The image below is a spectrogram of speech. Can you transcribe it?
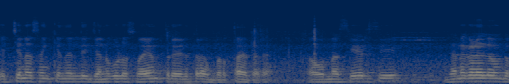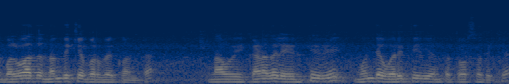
ಹೆಚ್ಚಿನ ಸಂಖ್ಯೆಯಲ್ಲಿ ಜನಗಳು ಸ್ವಯಂ ಪ್ರೇರಿತರಾಗಿ ಬರ್ತಾ ಇದ್ದಾರೆ. ಅವ್ರನ್ನ ಸೇರಿಸಿ ಜನಗಳಲ್ಲಿ ಒಂದು ಬಲವಾದ ನಂಬಿಕೆ ಬರಬೇಕು ಅಂತ. ನಾವು ಈ ಕಣದಲ್ಲಿ ಇರ್ತೀವಿ, ಮುಂದೆ ವರಿತೀವಿ ಅಂತ ತೋರಿಸೋದಕ್ಕೆ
